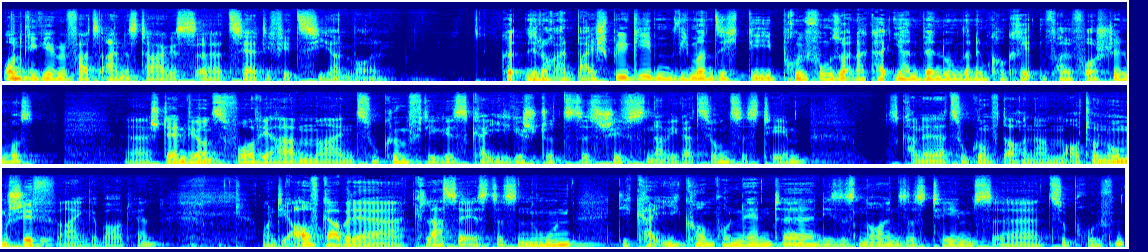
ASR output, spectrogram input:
und gegebenenfalls eines Tages äh, zertifizieren wollen. Könnten Sie noch ein Beispiel geben, wie man sich die Prüfung so einer KI-Anwendung dann im konkreten Fall vorstellen muss? Äh, stellen wir uns vor, wir haben ein zukünftiges KI-gestütztes Schiffsnavigationssystem. Das kann in der Zukunft auch in einem autonomen Schiff eingebaut werden. Und die Aufgabe der Klasse ist es nun, die KI-Komponente dieses neuen Systems äh, zu prüfen,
